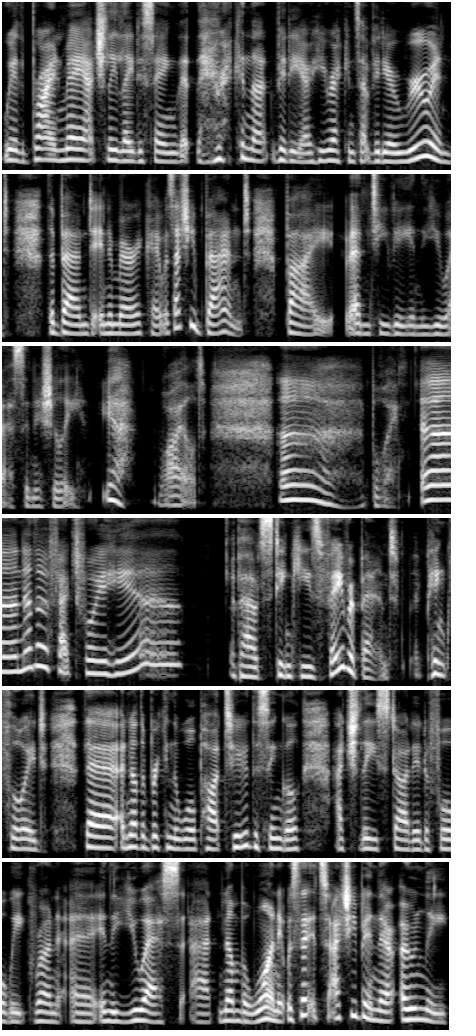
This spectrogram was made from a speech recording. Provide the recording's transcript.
with Brian May actually later saying that they reckon that video, he reckons that video ruined the band in America. It was actually banned by MTV in the US initially. Yeah, wild. Ah, boy. Uh, another fact for you here about Stinky's favorite band, Pink Floyd. Their another Brick in the Wall Part 2, the single, actually started a four week run uh, in the US at number one. It was It's actually been their only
